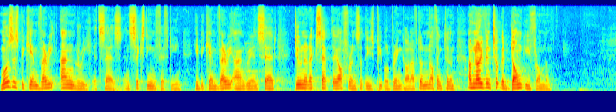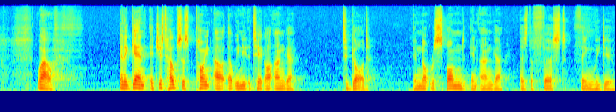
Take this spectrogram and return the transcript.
Moses became very angry, it says in 1615 he became very angry and said, Do not accept the offerings that these people bring, God. I've done nothing to them. I've not even took a donkey from them. Wow. And again, it just helps us point out that we need to take our anger to God and not respond in anger as the first thing we do.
